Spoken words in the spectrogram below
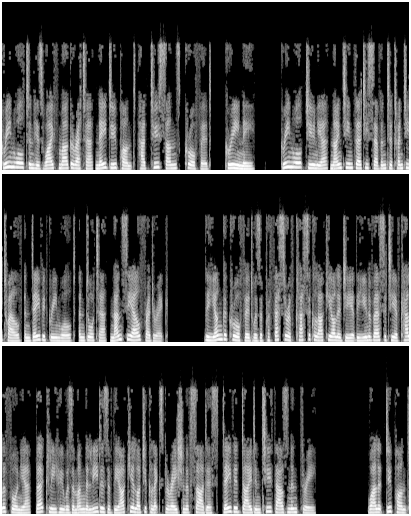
Greenewalt and his wife Margaretta DuPont had two sons, Crawford Greenie Greenewalt Jr. (1937–2012) and David Greenewalt, and daughter Nancy L. Frederick. The younger Crawford was a professor of classical archaeology at the University of California, Berkeley who was among the leaders of the archaeological exploration of Sardis. David died in 2003. While at DuPont,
